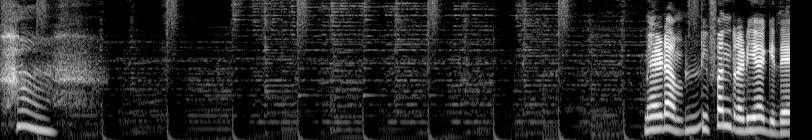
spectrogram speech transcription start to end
ಹಾ ಮೇಡಮ್? ಟಿಫನ್ ರೆಡಿಯಾಗಿದೆ.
